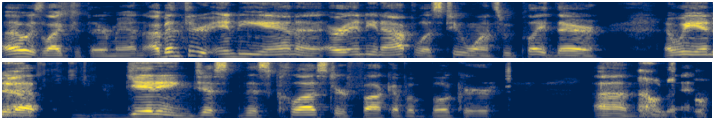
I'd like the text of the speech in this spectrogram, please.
I always liked it there, man. I've been through Indiana or Indianapolis too once. We played there, and we ended Yeah. up getting just this clusterfuck of a booker. Um, Oh no.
